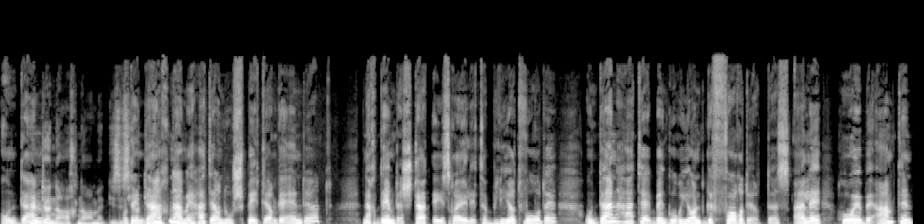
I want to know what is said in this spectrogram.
Und dann. Und der Nachname, dieses Und den Nachname hat er nur später geändert, nachdem der Staat Israel etabliert wurde. Und dann hatte Ben Gurion gefordert, dass alle hohe Beamten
